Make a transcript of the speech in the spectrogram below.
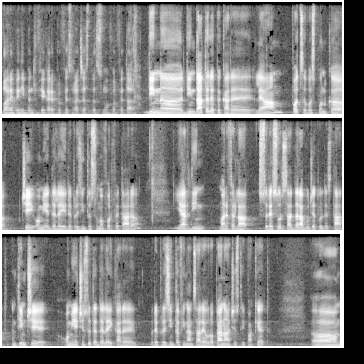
va reveni pentru fiecare profesor această sumă forfetară? Din, uh, din datele pe care le am, pot să vă spun că cei 1000 de lei reprezintă sumă forfetară, iar din mă refer la resursa de la bugetul de stat, în timp ce 1500 de lei, care reprezintă finanțarea europeană a acestui pachet, uh,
